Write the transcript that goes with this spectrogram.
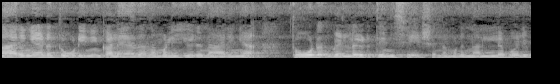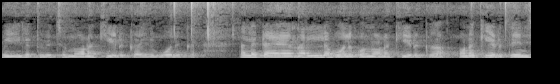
നാരങ്ങയുടെ തോട് ഇനിയും കളയാതെ നമ്മൾ ഈ ഒരു നാരങ്ങ തോട് വെള്ളം എടുത്തതിന് ശേഷം നമ്മൾ നല്ലപോലെ വെയിലത്ത് വെച്ചൊന്ന് ഉണക്കിയെടുക്കുക ഇതുപോലൊക്കെ. നല്ല നല്ല പോലൊക്കെ ഒന്ന് ഉണക്കിയെടുക്കുക. ഉണക്കിയെടുത്തതിന്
